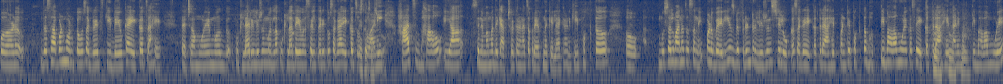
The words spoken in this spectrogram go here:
पण जसं आपण म्हणतो सगळेच की देव काय एकच आहे त्याच्यामुळे मग कुठल्या रिलिजनमधला कुठला देव असेल तरी तो सगळा एकच असतो. आणि. हाच भाव या सिनेमामध्ये कॅप्चर करण्याचा प्रयत्न केला आहे कारण की फक्त मुसलमानच असं नाही पण व्हेरियस डिफरंट रिलिजन्सचे लोक सगळे एकत्र आहेत. पण ते फक्त भक्तिभावामुळे कसे एकत्र आहेत आणि भक्तिभावामुळे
